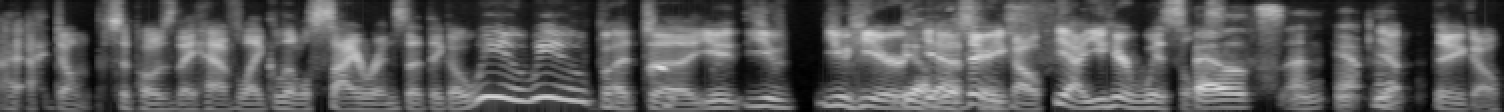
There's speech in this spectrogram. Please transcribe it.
I, I don't suppose they have like little sirens that they go wee wee, but uh, you you you hear Yeah, yeah, there you go yeah you hear whistles Bells and yeah. Yep, there you go.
